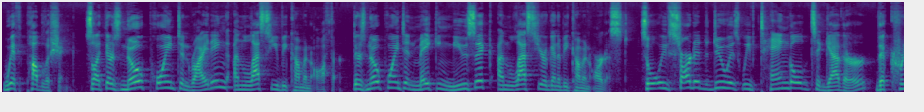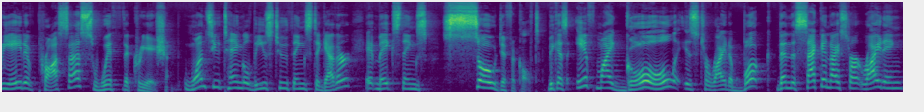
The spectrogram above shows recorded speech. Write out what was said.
with publishing. So, like, there's no point in writing unless you become an author. There's no point in making music unless you're gonna become an artist. So, what we've started to do is we've tangled together the creative process with the creation. Once you tangle these two things together, it makes things so difficult. Because if my goal is to write a book, then the second I start writing,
